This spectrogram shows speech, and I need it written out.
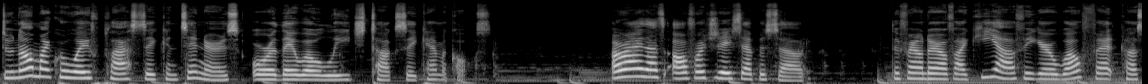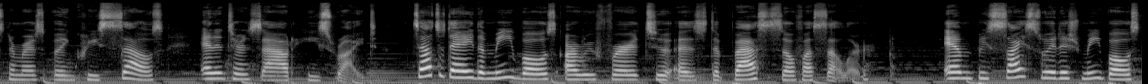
do not microwave plastic containers or they will leach toxic chemicals. Alright, that's all for today's episode. The founder of IKEA figured well fed customers will increase sales, and it turns out he's right. Till today, the meatballs are referred to as the best sofa seller. And besides Swedish meatballs,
